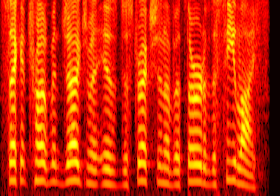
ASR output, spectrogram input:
Second trumpet judgment is destruction of a third of the sea life.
